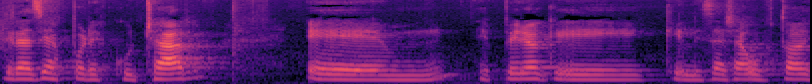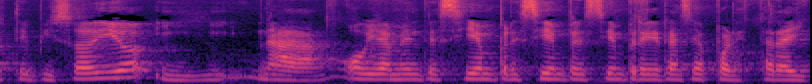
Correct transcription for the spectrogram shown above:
gracias por escuchar. Em, espero que, que les haya gustado este episodio y nada, obviamente siempre, siempre, siempre gracias por estar ahí.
